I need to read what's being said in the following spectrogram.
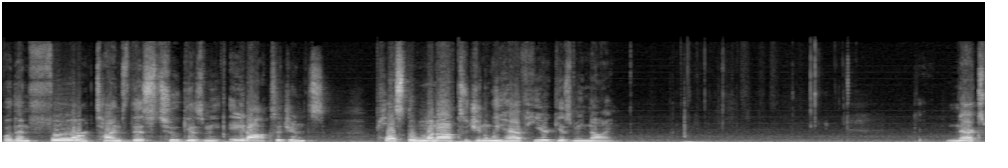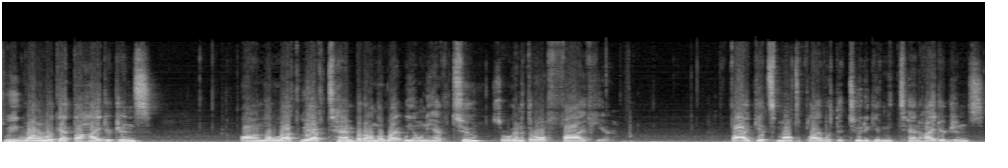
but then 4 times this 2 gives me 8 oxygens, plus the 1 oxygen we have here gives me 9. Okay. Next, we want to look at the hydrogens. On the left, we have 10, but on the right, we only have 2, so we're going to throw a 5 here. 5 gets multiplied with the 2 to give me 10 hydrogens.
